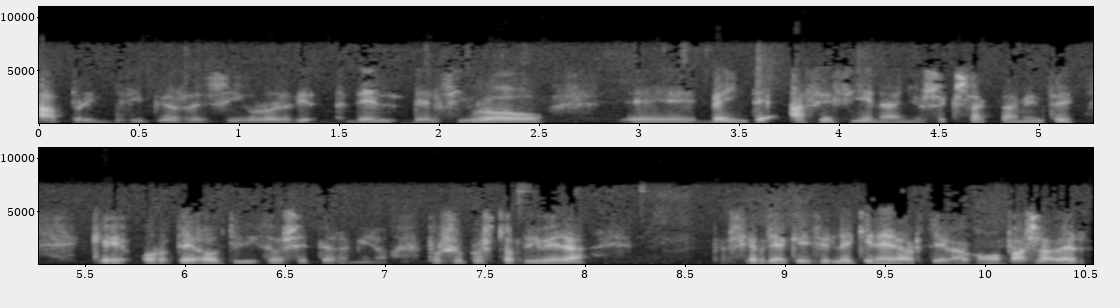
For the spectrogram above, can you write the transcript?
a principios del siglo, es decir, del, siglo XX, eh, hace 100 años exactamente que Ortega utilizó ese término. Por supuesto, Rivera, casi habría que decirle quién era Ortega, como pasa a ver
